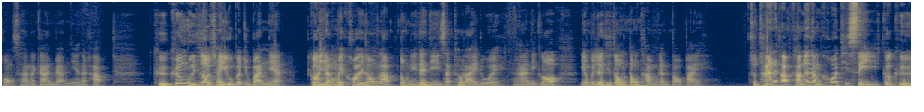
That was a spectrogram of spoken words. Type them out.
ของสถานการณ์แบบนี้นะครับ คือเครื่องมือที่เราใช้อยู่ปัจจุบันเนี่ยก็ยังไม่ค่อยรองรับตรงนี้ได้ดีสักเท่าไหร่ด้วยนะฮะอันนี้ก็ยังเป็นเรื่องที่ต้องต้องทำกันต่อไป สุดท้ายนะครับคำแนะนำข้อทีสี่4 ก็คือ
